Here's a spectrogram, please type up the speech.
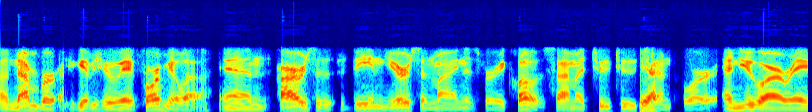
a number, it gives you a formula. And ours, Dean, yours and mine is very close. I'm a 2210 and you are a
